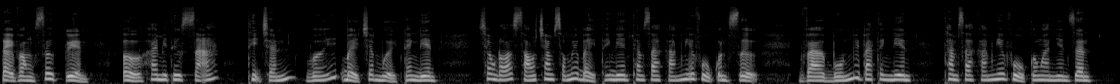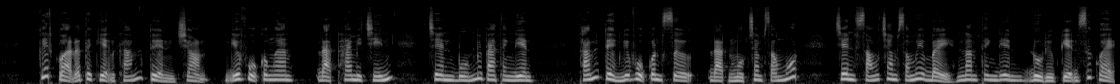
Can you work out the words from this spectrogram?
tại vòng sơ tuyển ở 24 xã, thị trấn với 710 thanh niên, trong đó 667 thanh niên tham gia khám nghĩa vụ quân sự và 43 thanh niên tham gia khám nghĩa vụ công an nhân dân. Kết quả đã thực hiện khám tuyển chọn nghĩa vụ công an đạt 29 trên 43 thanh niên, khám tuyển nghĩa vụ quân sự đạt 161 trên 667 nam thanh niên đủ điều kiện sức khỏe.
